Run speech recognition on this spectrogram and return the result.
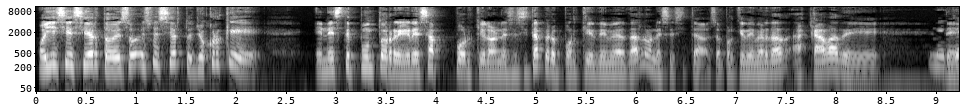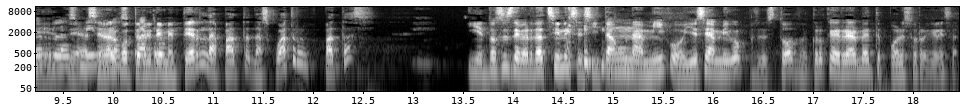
Oye, sí es cierto, eso, eso es cierto. Yo creo que en este punto regresa porque lo necesita, pero porque de verdad lo necesita. O sea, porque de verdad acaba de, de, hacer algo terrible, de cuatro. meter la pata, las cuatro patas. Y entonces de verdad sí necesita un amigo. Y ese amigo, pues es todo. Creo que realmente por eso regresa.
